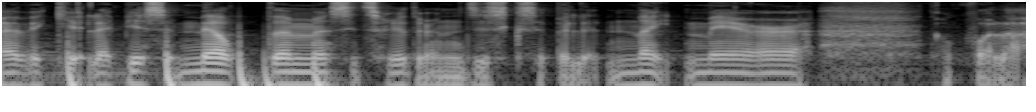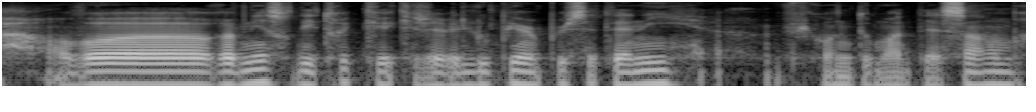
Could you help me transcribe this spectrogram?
avec la pièce Meltem. C'est tiré d'un disque qui s'appelle Nightmare. Donc voilà, on va revenir sur des trucs que, j'avais loupé un peu cette année, euh, vu qu'on est au mois de décembre.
